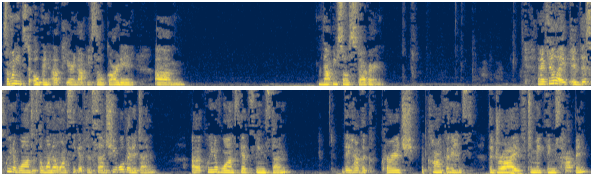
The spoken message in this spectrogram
Someone needs to open up here and not be so guarded, um, not be so stubborn. And I feel like if this Queen of Wands is the one that wants to get this done, she will get it done. Uh, Queen of Wands gets things done. They have the courage, the confidence, the drive to make things happen.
